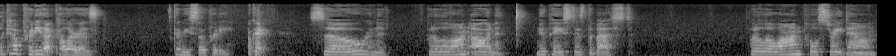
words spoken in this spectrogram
look how pretty that color is. It's gonna be so pretty. Okay, so we're gonna Put a little on. Oh, and new paste is the best. Put a little on, pull straight down.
